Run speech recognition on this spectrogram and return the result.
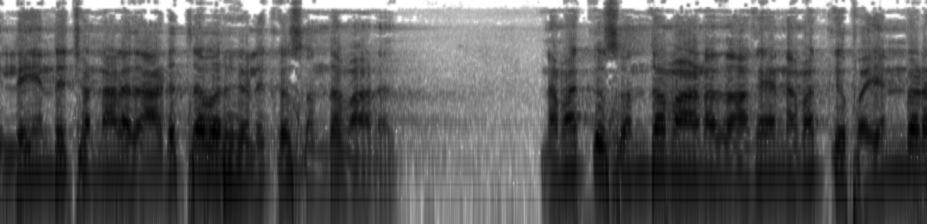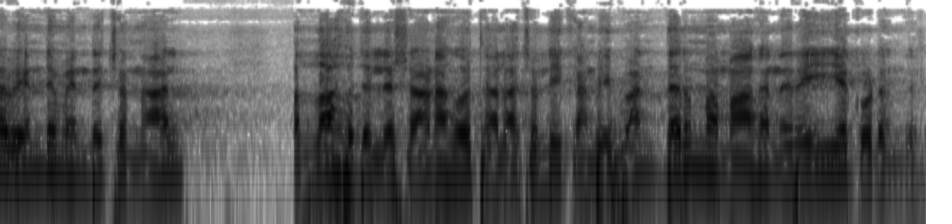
இல்லை என்று சொன்னால் அது அடுத்தவர்களுக்கு சொந்தமானது. நமக்கு சொந்தமானதாக நமக்கு பயன்பட வேண்டும் என்று சொன்னால் அல்லாஹு ஜல்ல ஷானஹு தாலா சொல்லி காண்பிப்பான் தர்மமாக நிறைய கொடுங்கள்.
